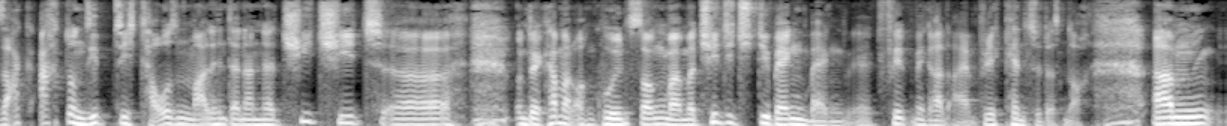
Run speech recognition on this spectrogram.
Sag 78.000 Mal hintereinander Cheat Sheet äh, und da kann man auch einen coolen Song machen. Cheat Cheat Bang Bang. Fehlt mir gerade ein. Vielleicht kennst du das noch. Ähm,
